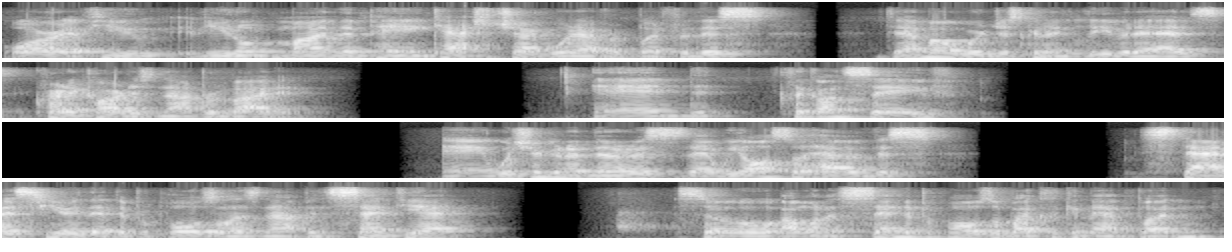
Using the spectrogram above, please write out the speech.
or if you if you don't mind them paying cash check, whatever. But for this demo, we're just going to leave it as credit card is not provided. And click on save. And what you're going to notice is that we also have this status here that the proposal has not been sent yet. So I want to send a proposal by clicking that button.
